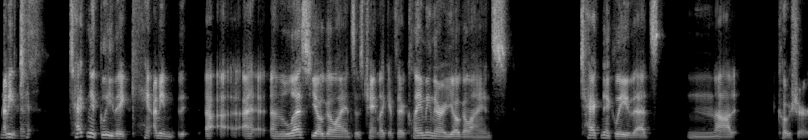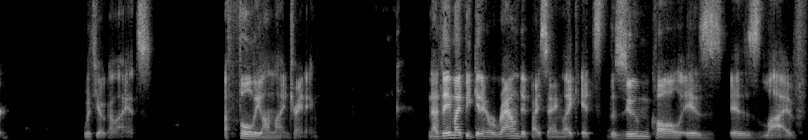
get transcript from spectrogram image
maybe that's- Technically, they can't. I mean, I, unless Yoga Alliance has changed, like if they're claiming they're a Yoga Alliance, technically that's not kosher with Yoga Alliance. A fully online training. Now they might be getting around it by saying like it's the Zoom call is is live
